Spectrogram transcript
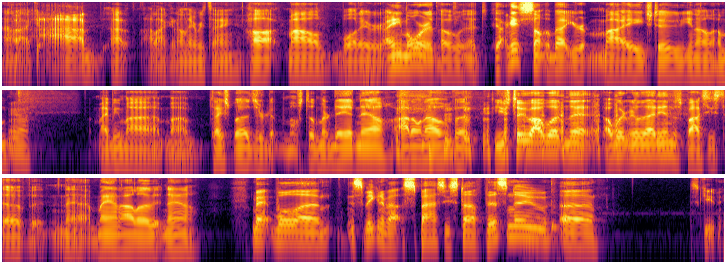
I like it. I, I I like it on everything, hot, mild, whatever. Anymore though, I guess something about your my age too. You know, I'm Yeah. maybe my my taste buds are most of them are dead now. I don't know, but used to I wasn't that I wasn't really that into spicy stuff. But nah, man, I love it now. Man, well, um, speaking about spicy stuff, this new, uh, excuse me.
